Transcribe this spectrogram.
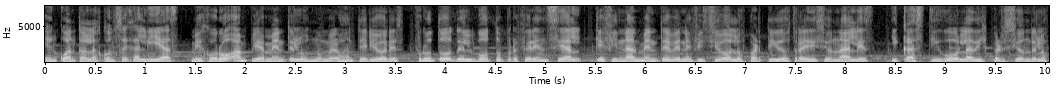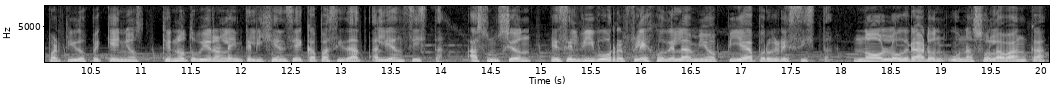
En cuanto a las concejalías, mejoró ampliamente los números anteriores, fruto del voto preferencial que finalmente benefició a los partidos tradicionales y castigó la dispersión de los partidos pequeños que no tuvieron la inteligencia y capacidad aliancista. Asunción es el vivo reflejo de la miopía progresista. No lograron una sola banca,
